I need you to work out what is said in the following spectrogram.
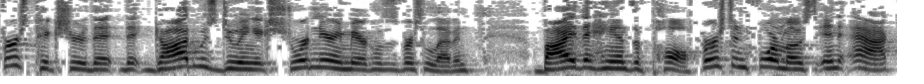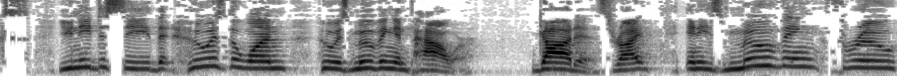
first picture that that God was doing extraordinary miracles. Is verse 11 by the hands of Paul. First and foremost, in Acts, you need to see that who is the one who is moving in power? God is, right? And he's moving through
